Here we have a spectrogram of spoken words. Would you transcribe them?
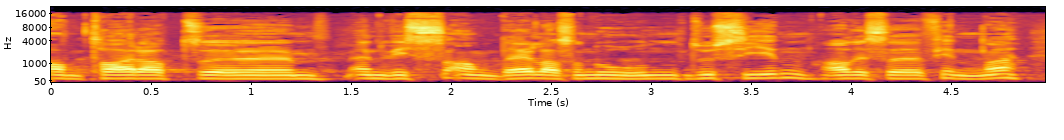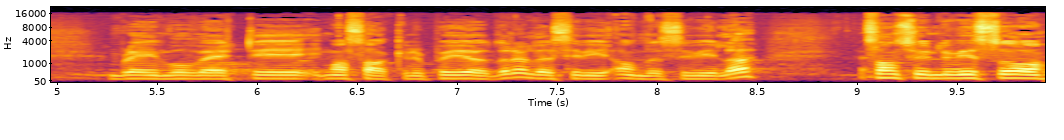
antar at uh, en viss andel, altså noen dusin av disse finnene, ble involvert i massakrer på jøder eller andre sivile. Sannsynligvis så,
